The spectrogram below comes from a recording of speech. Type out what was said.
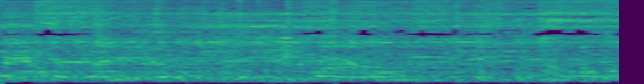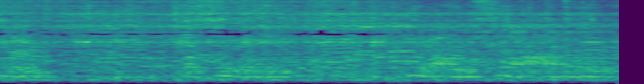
Thank you.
